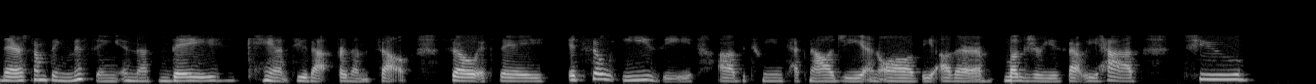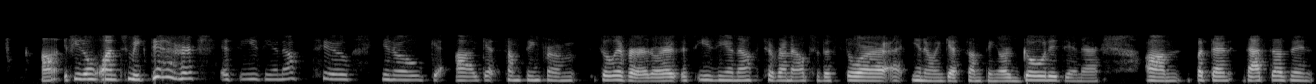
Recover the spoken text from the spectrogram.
there's something missing in that they can't do that for themselves. So if they it's so easy uh, between technology and all of the other luxuries that we have to uh, if you don't want to make dinner, it's easy enough to, you know, get, uh, get something from delivered or it's easy enough to run out to the store, uh, you know, and get something or go to dinner. Um, but then that doesn't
